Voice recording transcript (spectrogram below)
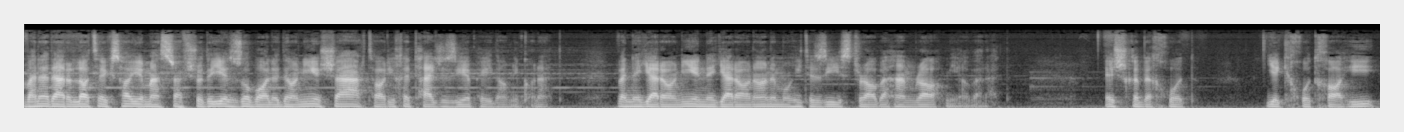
و نه در لاتکس های مصرف شده زبالدانی شهر تاریخ تجزیه پیدا می کند و نگرانی نگرانان محیط زیست را به همراه می آورد. عشق به خود یک خودخواهی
